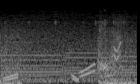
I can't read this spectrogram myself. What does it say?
Mm-hmm.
